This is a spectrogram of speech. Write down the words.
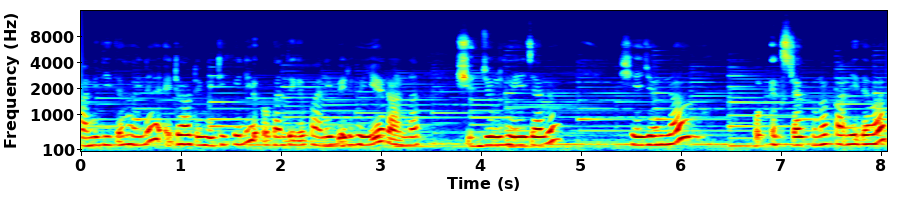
পানি দিতে হয় না, এটা অটোমেটিক্যালি ওখান থেকে পানি বের হয়ে রান্না জুল হয়ে যাবে। সেই জন্য এক্সট্রা কোনো পানি দেওয়ার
